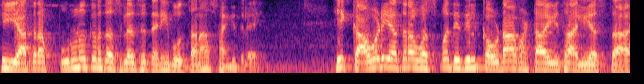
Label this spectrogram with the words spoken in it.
ही यात्रा पूर्ण करत असल्याचं त्यांनी बोलताना सांगितलं. आहे ही कावड यात्रा वसमत येथील कवडा भाटा इथं आली असता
